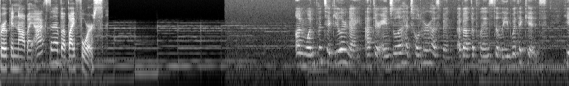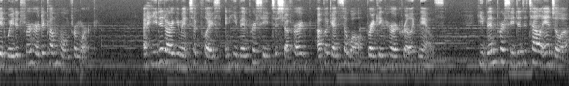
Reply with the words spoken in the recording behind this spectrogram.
broken not by accident but by force. On one particular night, after Angela had told her husband about the plans to leave with the kids, he had waited for her to come home from work. A heated argument took place, and he then proceeded to shove her up against a wall, breaking her acrylic nails. He then proceeded to tell Angela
